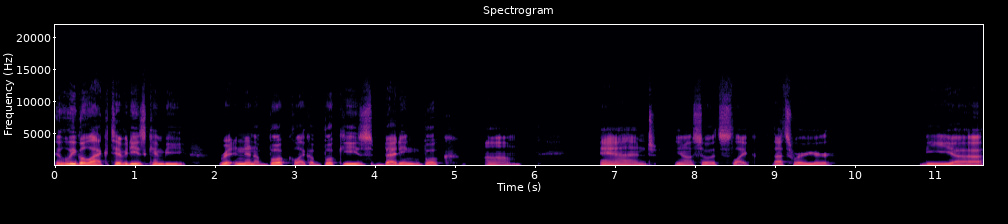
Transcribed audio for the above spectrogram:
illegal activities can be written in a book like a bookie's betting book. Um and you know so it's like that's where your the uh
